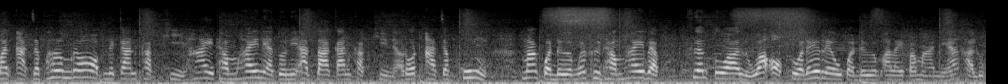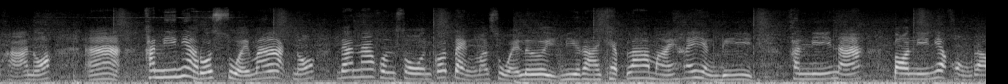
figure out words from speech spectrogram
มันอาจจะเพิ่มรอบในการขับขี่ให้ทำให้เนี่ยตัวนี้อัตราการขับขี่เนี่ยรถอาจจะพุ่งมากกว่าเดิมก็คือทำให้แบบเคลื่อนตัวหรือว่าออกตัวได้เร็วกว่าเดิมอะไรประมาณนี้ค่ะลูกค้าเนาะอ่าคันนี้เนี่ยรถสวยมากเนาะด้านหน้าคอนโซลก็แต่งมาสวยเลย มีลายแคปล่าไม้ให้อย่างดี คันนี้นะ ตอนนี้เนี่ยของเรา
